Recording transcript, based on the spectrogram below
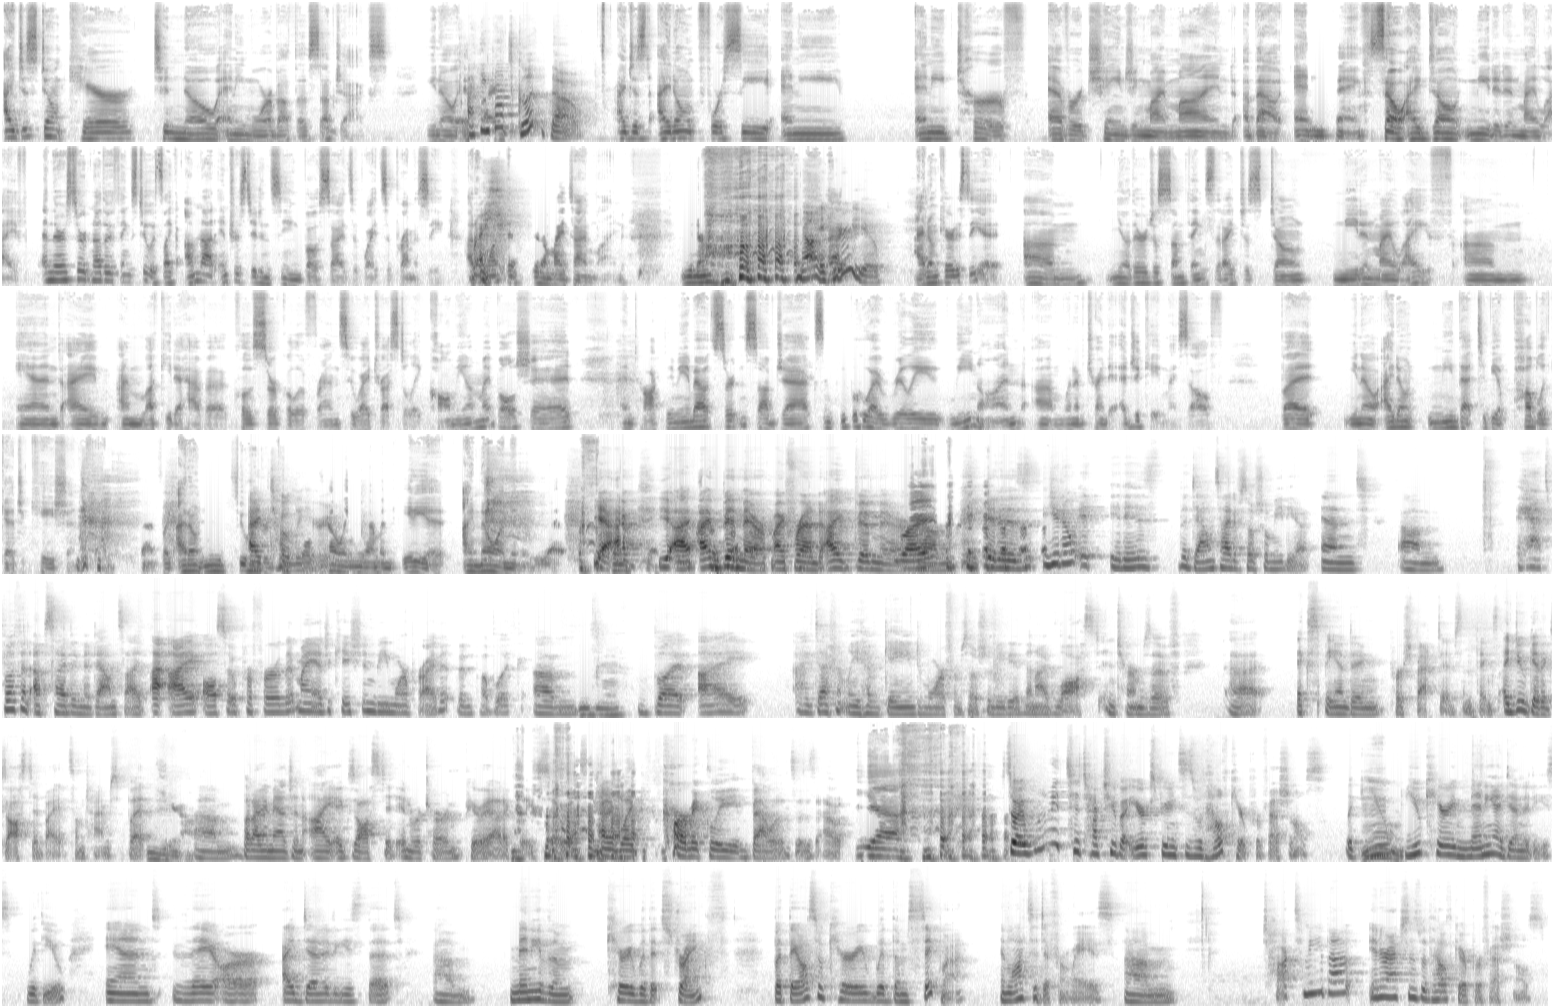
I just don't care to know any more about those subjects. You know, I think I, that's good though. I just I don't foresee any any TERF ever changing my mind about anything. So I don't need it in my life. And there are certain other things too. It's like I'm not interested in seeing both sides of white supremacy. I don't right. want that shit on my timeline. You know? no, I hear I, you. I don't care to see it. Um, you know, there are just some things that I just don't need in my life. Um, and I I'm lucky to have a close circle of friends who I trust to like call me on my bullshit and talk to me about certain subjects and people who I really lean on um, when I'm trying to educate myself. But you know, I don't need that to be a public education. like I don't need 200 totally people telling me I'm an idiot. I know I'm an idiot. yeah, I've, yeah, I, have been there, my friend. I've been there. Right. Um, it is, you know, it it is the downside of social media, and um, yeah, it's both an upside and a downside. I, I, also prefer that my education be more private than public, um, mm-hmm. but I I definitely have gained more from social media than I've lost in terms of uh, expanding perspectives and things. I do get exhausted by it sometimes, but yeah. um, but I imagine I exhausted in return periodically, so it's kind of like karmically balances out. Yeah. so I wanted to talk to you about your experiences with healthcare professionals. Like mm. you you carry many identities with you, and they are identities that um, many of them carry with it strength, but they also carry with them stigma in lots of different ways. Um, talk to me about interactions with healthcare professionals.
